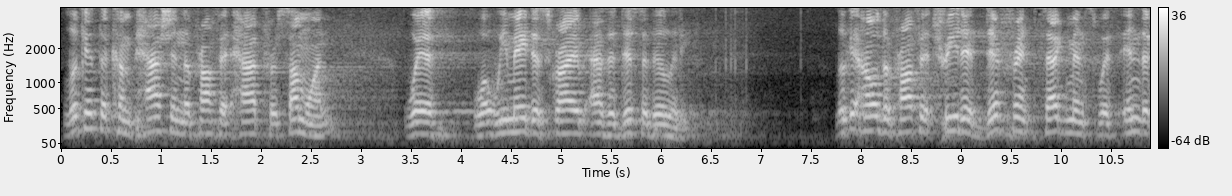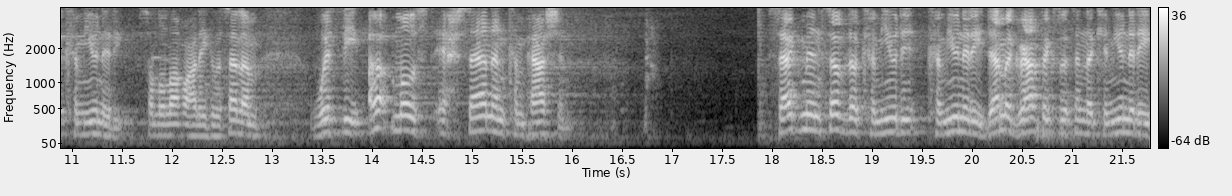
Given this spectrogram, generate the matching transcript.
Look at the compassion the Prophet had for someone with what we may describe as a disability. Look at how the Prophet treated different segments within the community, sallallahu alaihi wasallam, with the utmost ihsan and compassion. Segments of the community, community, demographics within the community,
